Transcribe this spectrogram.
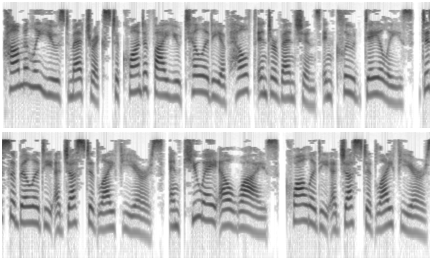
Commonly used metrics to quantify utility of health interventions include DALYs disability-adjusted life years and QALYs quality-adjusted life years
